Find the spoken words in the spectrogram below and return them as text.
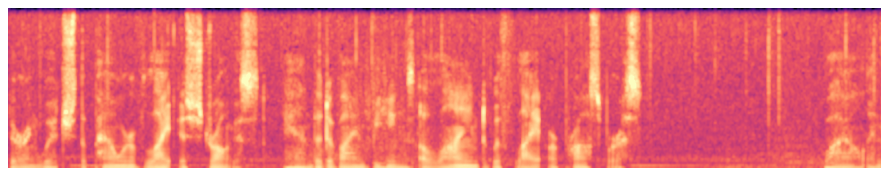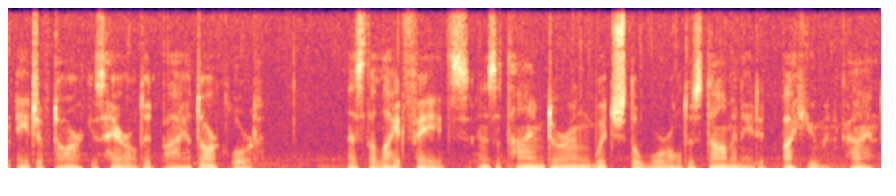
during which the power of light is strongest and the divine beings aligned with light are prosperous, while an Age of Dark is heralded by a Dark Lord as the light fades and is a time during which the world is dominated by humankind.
